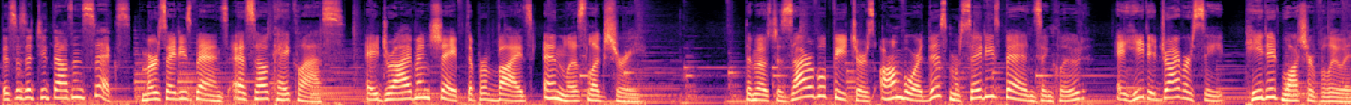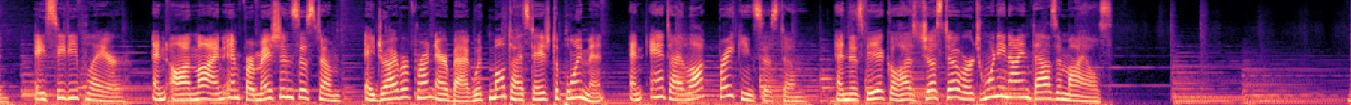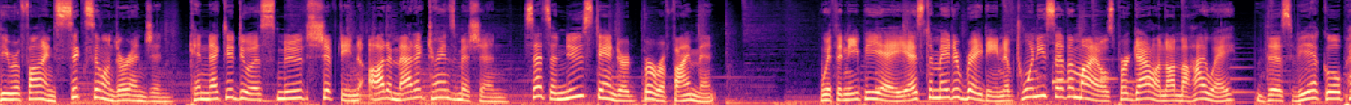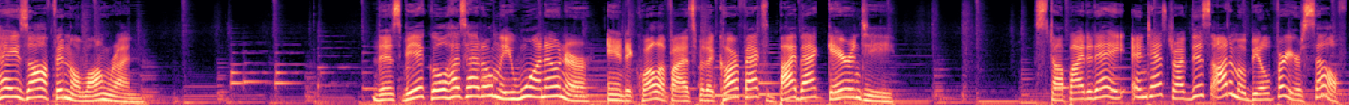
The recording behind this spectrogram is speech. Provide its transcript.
This is a 2006 Mercedes-Benz SLK Class, a drive and shape that provides endless luxury. The most desirable features on board this Mercedes-Benz include a heated driver's seat, heated washer fluid, a CD player, an online information system, a driver front airbag with multi-stage deployment, an anti-lock braking system, and this vehicle has just over 29,000 miles. The refined six-cylinder engine, connected to a smooth shifting automatic transmission, sets a new standard for refinement. With an EPA estimated rating of 27 miles per gallon on the highway, this vehicle pays off in the long run. This vehicle has had only one owner, and it qualifies for the Carfax buyback guarantee. Stop by today and test drive this automobile for yourself.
